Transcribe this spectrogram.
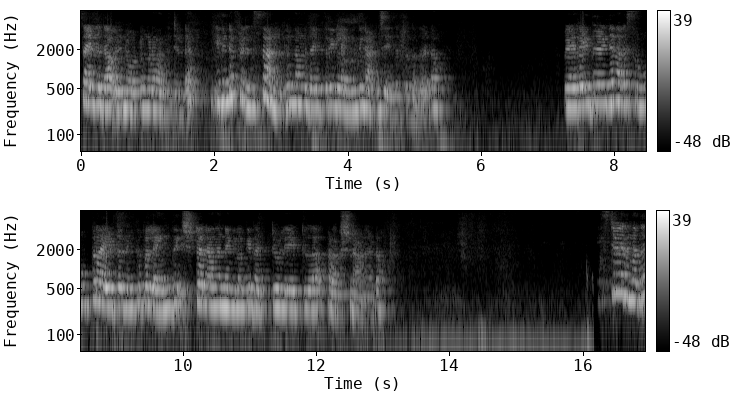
സൈഡിൽ ഇതാ ഒരു നോട്ടും കൂടെ വന്നിട്ടുണ്ട്. ഇതിന്റെ ഫ്രിൽസ് ആണെങ്കിലും നമ്മൾ ഇതാ ഇത്രയും ലെങ്തിലാണ് ചെയ്തിട്ടുള്ളത് കേട്ടോ. വേറെ ഇത് കഴിഞ്ഞാൽ നല്ല സൂപ്പർ ആയിട്ട് നിങ്ങൾക്ക് ഇപ്പൊ ലെങ്ത് ഇഷ്ടമല്ല എന്നുണ്ടെങ്കിലൊക്കെ ഇത് അടിപൊളിയായിട്ടുള്ള കളക്ഷൻ ആണ് കേട്ടോ. നെക്സ്റ്റ് വരുന്നത്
